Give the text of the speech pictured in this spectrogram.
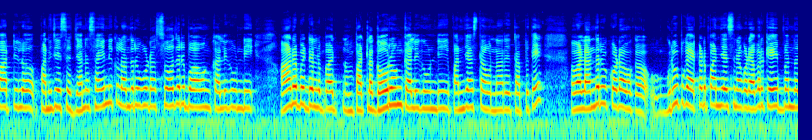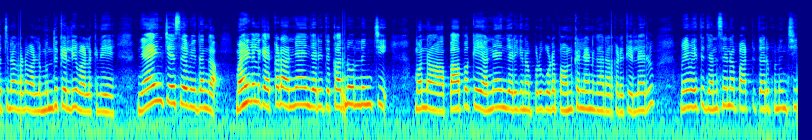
పార్టీలో పనిచేసే జన సైనికులందరూ కూడా సోదరి భావం కలిగి ఉండి ఆడబిడ్డల పట్ల గౌరవం కలిగి ఉండి పనిచేస్తూ ఉన్నారే తప్పితే వాళ్ళందరూ కూడా ఒక గ్రూప్గా ఎక్కడ పనిచేసినా కూడా ఎవరికి ఏ ఇబ్బంది వచ్చినా కూడా వాళ్ళు ముందుకెళ్ళి వాళ్ళకి న్యాయం చేసే విధంగా మహిళలకు ఎక్కడ అన్యాయం జరిగితే కర్నూలు నుంచి మొన్న ఆ పాపకి అన్యాయం జరిగినప్పుడు కూడా పవన్ కళ్యాణ్ గారు అక్కడికి వెళ్ళారు. మేమైతే జనసేన పార్టీ తరపు నుంచి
